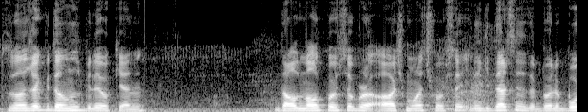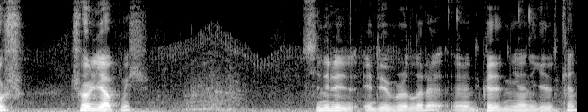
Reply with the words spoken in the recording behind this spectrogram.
Tutunacak bir dalınız bile yok yani. Dal mal koysa buraya ağaç mağaç koysa yine gidersiniz de böyle boş çöl yapmış. Sinir ed- ediyor buraları. Ee, dikkat edin yani gelirken.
